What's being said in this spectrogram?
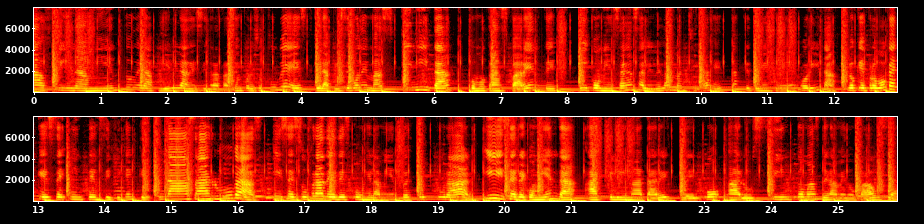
afinamiento de la piel y la deshidratación. Por eso tú ves que la piel se pone más finita, como transparente y comienzan a salirle las manchitas estas que te mencioné ahorita. Lo que provoca que se intensifiquen que las arrugas y se sufra de descongelamiento estructural. Y se recomienda aclimatar el cuerpo a los síntomas de la menopausia,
